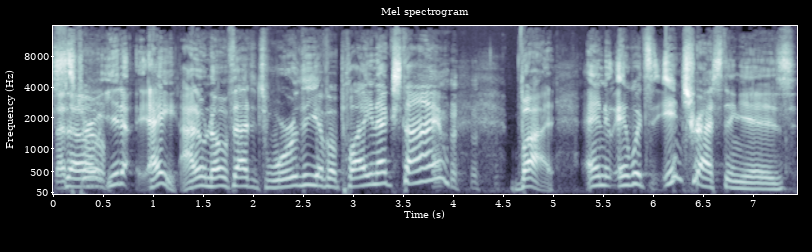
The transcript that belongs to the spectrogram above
that's so, true. You know, hey, I don't know if that's worthy of a play next time, but and and what's interesting is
